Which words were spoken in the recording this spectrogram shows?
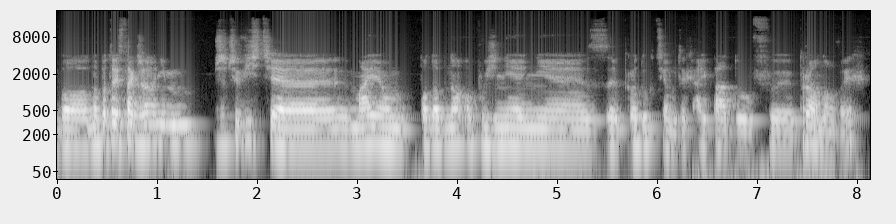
Bo, no bo to jest tak, że oni rzeczywiście mają podobno opóźnienie z produkcją tych iPadów y, Pro nowych.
